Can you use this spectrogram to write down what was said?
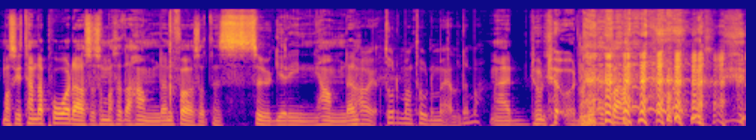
Man ska tända på det alltså så man sätter handen för så att den suger in i handen. jaha, jag trodde man tog det med elden bara. Nej, då dör du för fan.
